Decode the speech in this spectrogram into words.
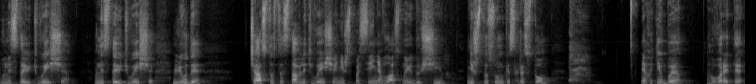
Вони стають вище. Вони стають вище. Люди часто це ставлять вище, ніж спасіння власної душі, ніж стосунки з Христом. Я хотів би говорити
